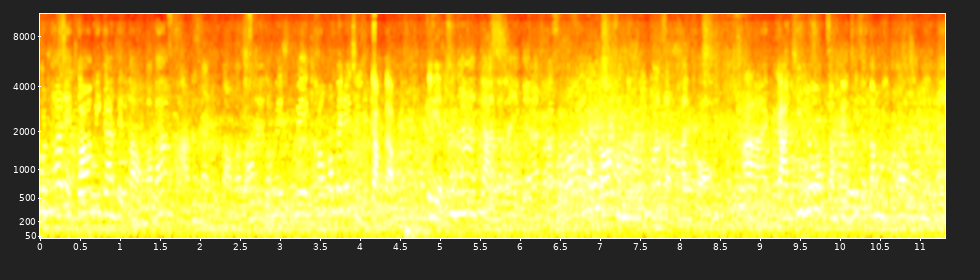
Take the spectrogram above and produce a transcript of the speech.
คุณพ่อเด็กก็มีการติดต่อมาบ้างค่ะมีการติดต่อมาบ้างก็ไม่ไม่เขาก็ไม่ได้ถึงกับแบบเกลียดขึ้นหน้ากันอะไรอย่างเงี้ยนะคะเพราะว่าเราก็คำนึงถึงความสัมพันธ์ของอาการที่ลูกจำเป็นที่จะต้องมีพ่อและมีแม่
